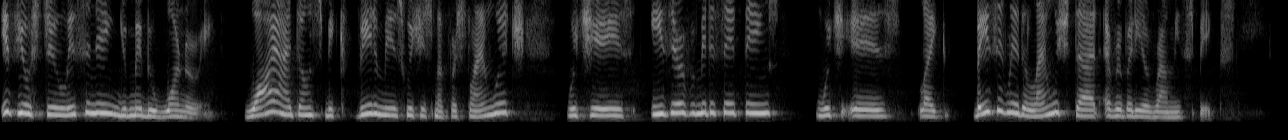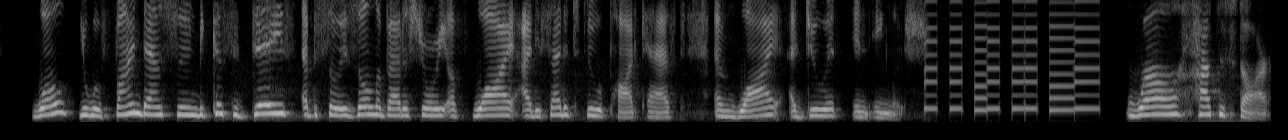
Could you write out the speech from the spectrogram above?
if you're still listening, you may be wondering why I don't speak Vietnamese, which is my first language, which is easier for me to say things, which is like basically the language that everybody around me speaks. Well, you will find out soon because today's episode is all about the story of why I decided to do a podcast and why I do it in English. Well, how to start?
